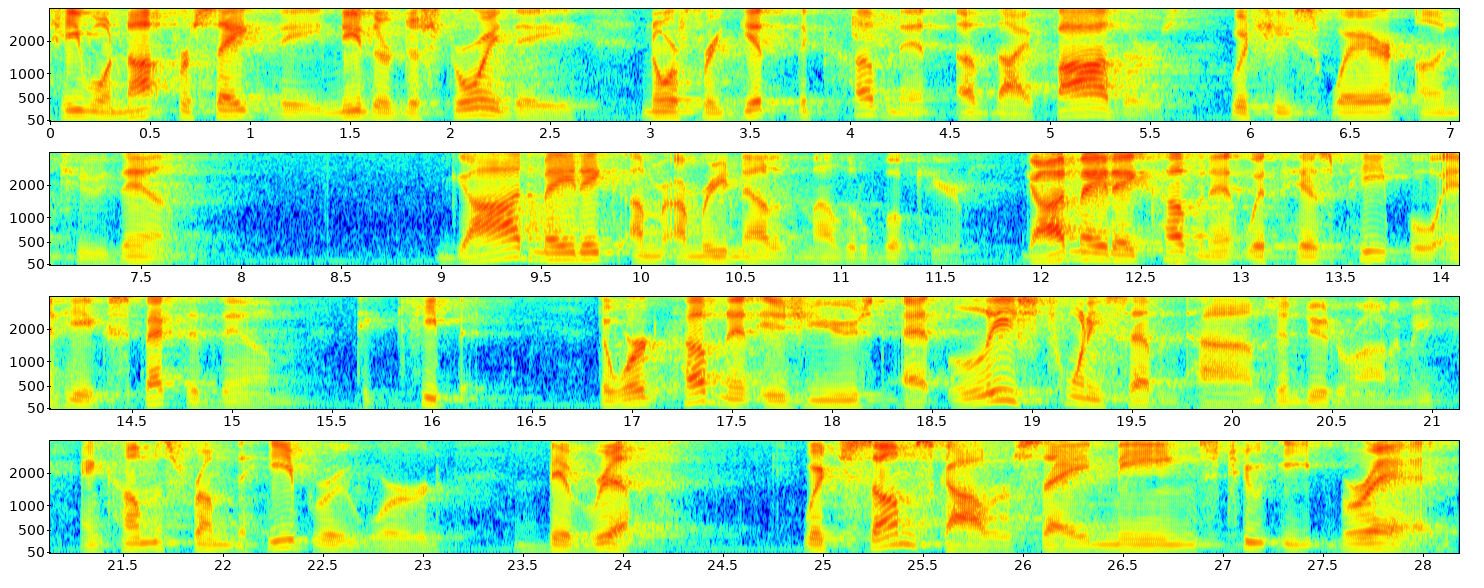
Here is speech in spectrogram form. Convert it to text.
He will not forsake thee, neither destroy thee, nor forget the covenant of thy fathers, which He sware unto them. God made a, I'm, I'm reading out of my little book here. God made a covenant with his people and he expected them to keep it. The word covenant is used at least 27 times in Deuteronomy and comes from the Hebrew word birith, which some scholars say means to eat bread.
